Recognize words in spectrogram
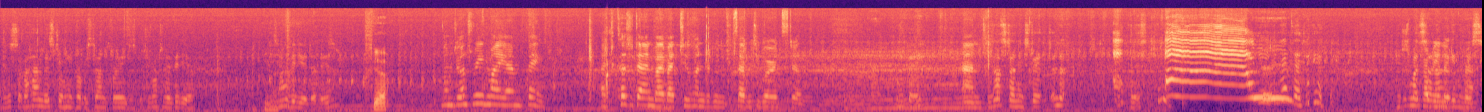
If you just have a hand this to him, he'll probably stand for ages, but you want to have a video. It's not a video, Dudley, is it? yeah. Mum, do you want to read my um, thing? I have to cut it down by about 270 words still. Okay. And He's not standing straight. Stand up. Okay, let's- come here. Hand that, look here. You just might stand Probably a on the little given this.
